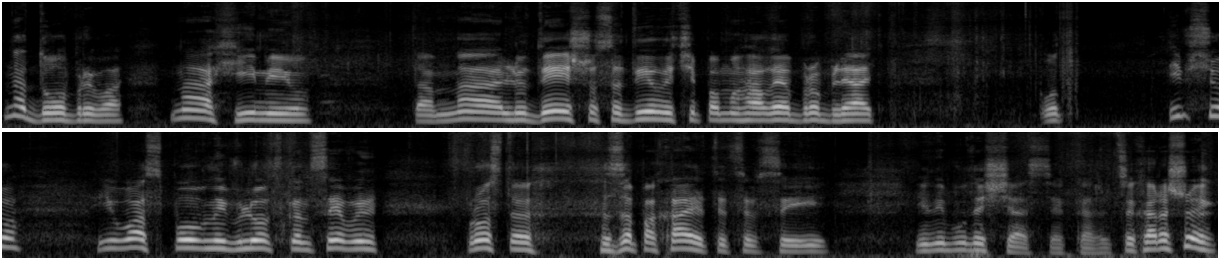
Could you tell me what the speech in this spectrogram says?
на добрива, на хімію, там, на людей, що садили чи допомагали обробляти. От і все. І у вас повний вльот в кінці, ви просто запахаєте це все і, і не буде щастя, як кажуть. Це хорошо, як,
